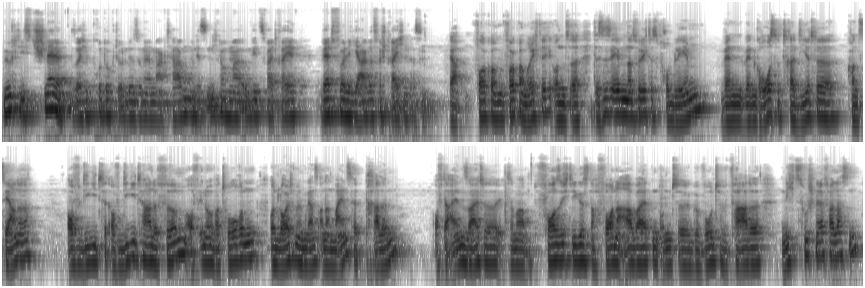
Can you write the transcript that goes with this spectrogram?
möglichst schnell solche Produkte und Lösungen im Markt haben und jetzt nicht nochmal irgendwie zwei, drei wertvolle Jahre verstreichen lassen. Ja, vollkommen, vollkommen richtig. Und äh, das ist eben natürlich das Problem, wenn, wenn große tradierte Konzerne auf, digita auf digitale Firmen, auf Innovatoren und Leute mit einem ganz anderen Mindset prallen. Auf der einen Seite, ich sag mal, vorsichtiges nach vorne arbeiten und äh, gewohnte Pfade nicht zu schnell verlassen.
